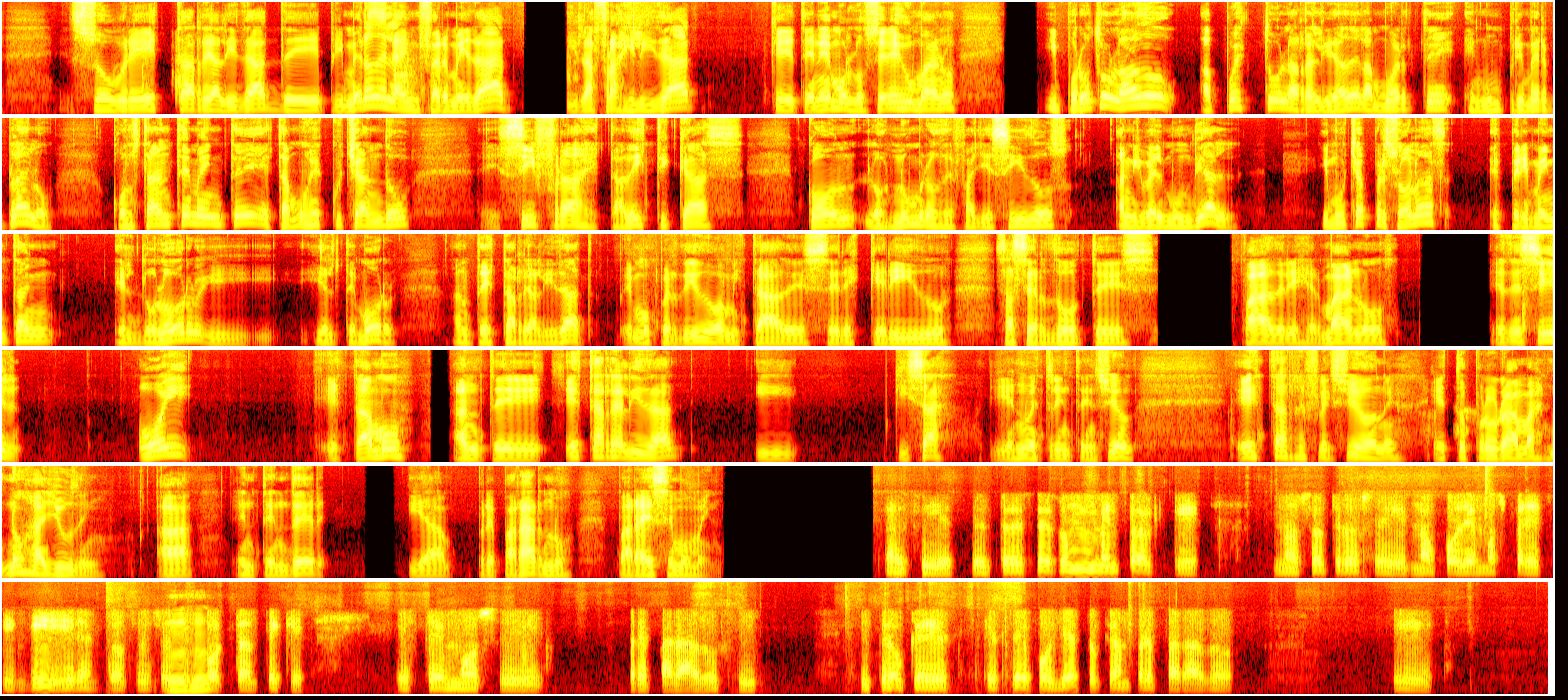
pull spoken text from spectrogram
sobre esta realidad de, primero, de la enfermedad y la fragilidad que tenemos los seres humanos y por otro lado, ha puesto la realidad de la muerte en un primer plano. Constantemente estamos escuchando eh, cifras, estadísticas con los números de fallecidos a nivel mundial. Y muchas personas experimentan el dolor y, y el temor ante esta realidad. Hemos perdido amistades, seres queridos, sacerdotes, padres, hermanos. Es decir, hoy estamos ante esta realidad y quizás, y es nuestra intención, estas reflexiones, estos programas nos ayuden a entender y a prepararnos para ese momento. Así es. Entonces es un momento al que nosotros eh, no podemos prescindir, entonces es importante que estemos eh, preparados y y creo que es este folleto que han preparado eh,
